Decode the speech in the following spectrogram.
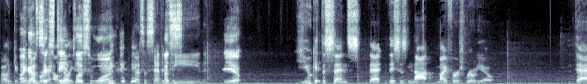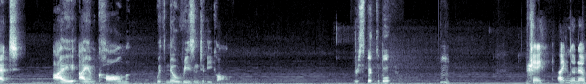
Well, give me I a got a number and 16 plus 1. That's a 17. yep. You get the sense that this is not my first rodeo. That I I am calm with no reason to be calm. Respectable. Hmm. Okay, I can go now.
